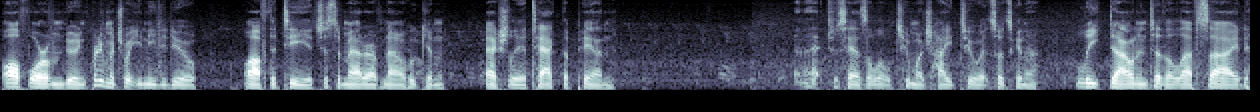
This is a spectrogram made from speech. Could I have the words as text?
all four of them doing pretty much what you need to do off the tee. It's just a matter of now who can actually attack the pin. And that just has a little too much height to it, so it's going to leak down into the left side.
